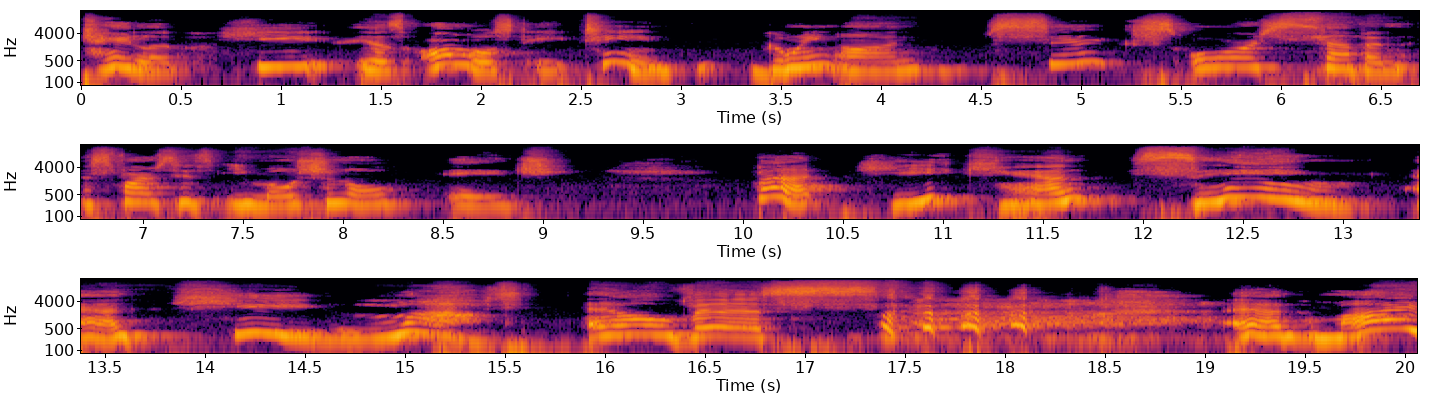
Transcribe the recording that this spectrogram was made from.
Caleb. He is almost 18, going on six or seven as far as his emotional age. But he can sing, and he loves Elvis. and my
